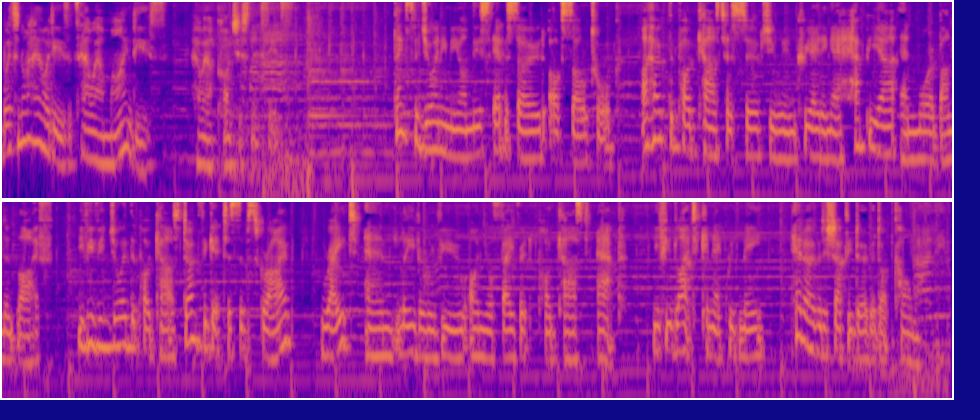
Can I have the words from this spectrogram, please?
Well, it's not how it is, it's how our mind is, how our consciousness is. Thanks for joining me on this episode of Soul Talk. I hope the podcast has served you in creating a happier and more abundant life. If you've enjoyed the podcast, don't forget to subscribe, rate, and leave a review on your favourite podcast app. If you'd like to connect with me, head over to shaktidurga.com.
